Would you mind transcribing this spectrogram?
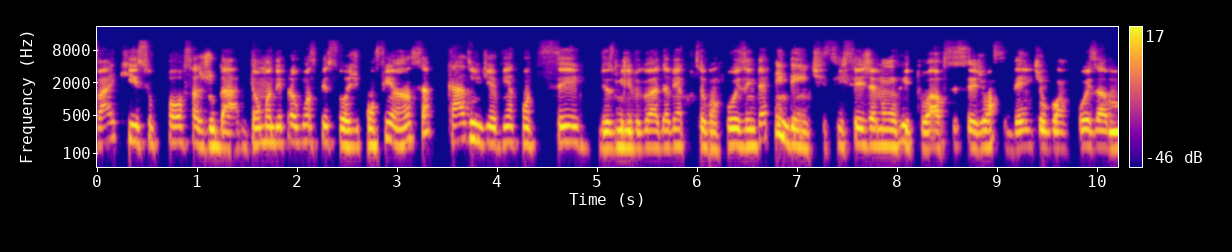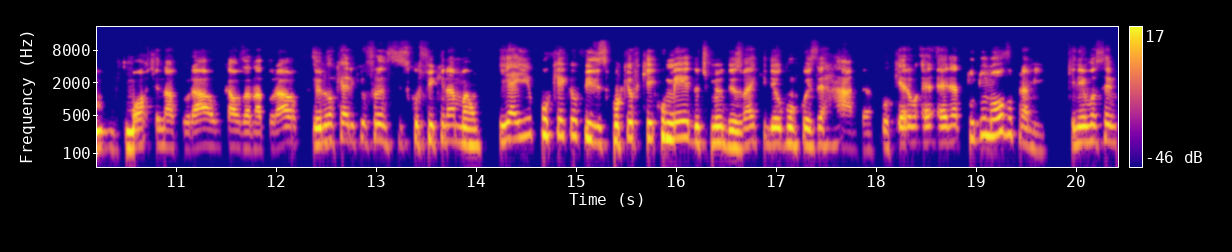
vai que isso possa ajudar. Então, mandei para algumas pessoas de confiança. Caso um dia venha acontecer, Deus me livre, agora venha acontecer alguma coisa, independente se seja num ritual, se seja um acidente, alguma coisa, morte natural, causa natural, eu não quero que o Francisco fique na mão. E aí, por que, que eu fiz isso? Porque eu fiquei com medo de, meu Deus, vai que deu alguma coisa errada. Porque era, era tudo novo para mim que nem você,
